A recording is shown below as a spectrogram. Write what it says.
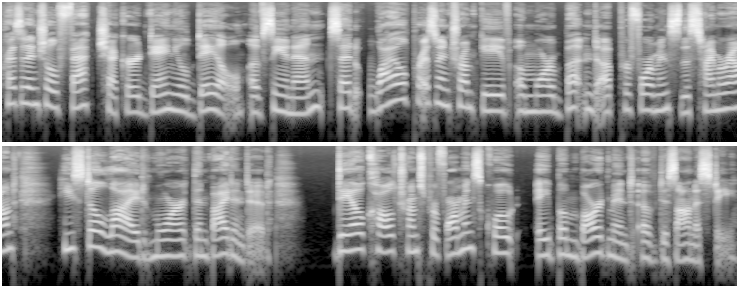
Presidential fact checker Daniel Dale of CNN said while President Trump gave a more buttoned up performance this time around, he still lied more than Biden did. Dale called Trump's performance, quote, a bombardment of dishonesty.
